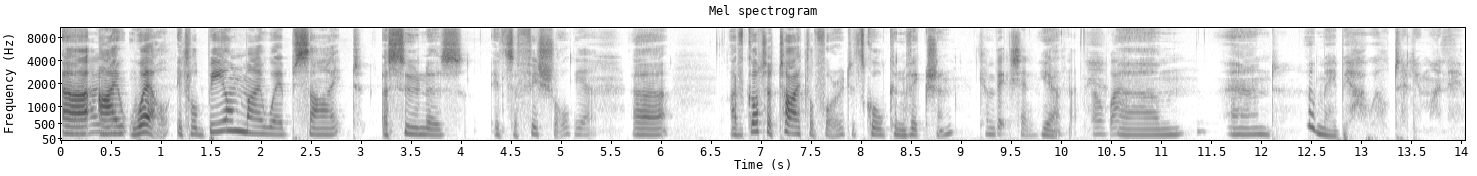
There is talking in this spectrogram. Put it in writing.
Uh, I you- well, it'll be on my website as soon as it's official. Yeah, Uh, I've got a title for it. It's called Conviction. conviction. Yeah. Oh wow. Um, and oh, maybe I will tell you my name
